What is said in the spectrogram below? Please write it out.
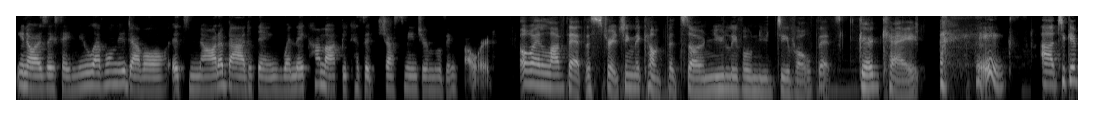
you know as they say new level new devil it's not a bad thing when they come up because it just means you're moving forward. Oh i love that the stretching the comfort zone new level new devil. That's good kate. Thanks. Uh, to give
